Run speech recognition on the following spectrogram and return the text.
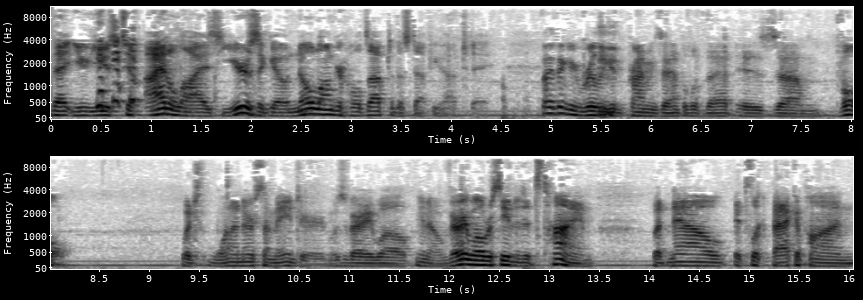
that you used to idolize years ago no longer holds up to the stuff you have today. I think a really good prime example of that is um, Vol, which won an Ursa Major and was very well, you know, very well received at its time, but now it's looked back upon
